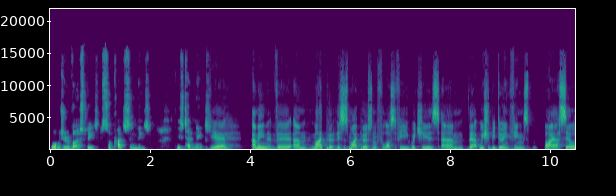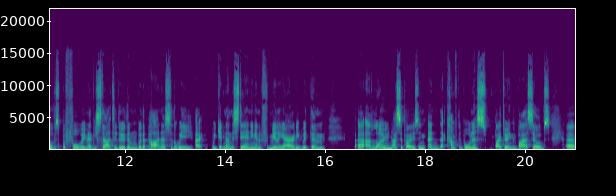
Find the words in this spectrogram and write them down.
what would your advice be? Sort of practicing these these techniques. Yeah. I mean, the um, my per- this is my personal philosophy, which is um, that we should be doing things by ourselves before we maybe start to do them with a partner, so that we uh, we get an understanding and a familiarity with them uh, alone, I suppose, and, and that comfortableness by doing them by ourselves. Uh,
